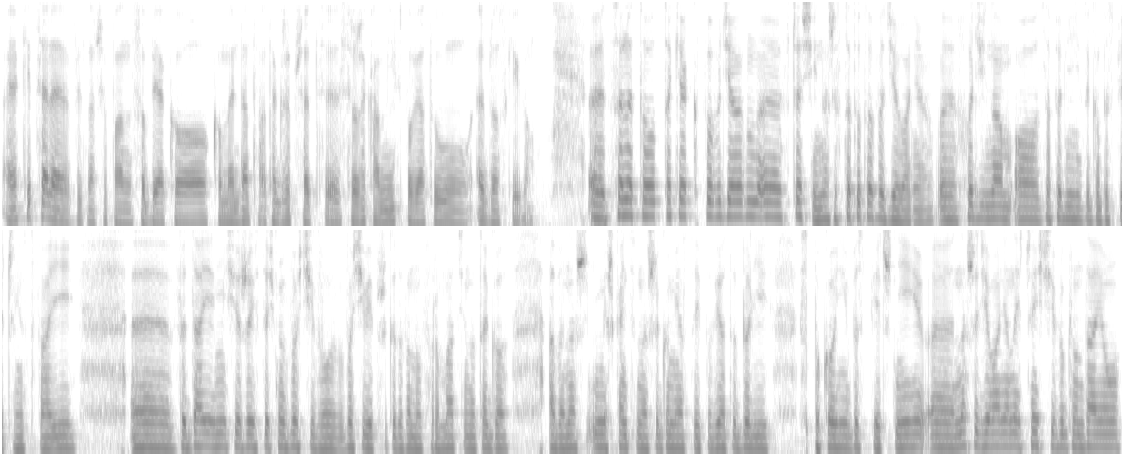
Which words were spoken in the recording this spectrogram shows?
A jakie cele wyznaczył Pan sobie jako komendant, a także przed e, strażakami z powiatu elbląskiego? E, Cele to, tak jak powiedziałem e, wcześniej, nasze statutowe działania. Chodzi nam o zapewnienie tego bezpieczeństwa i wydaje mi się, że jesteśmy właściwo, właściwie przygotowaną formacją do tego, aby nasz, mieszkańcy naszego miasta i powiatu byli spokojni, bezpieczni. Nasze działania najczęściej wyglądają,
